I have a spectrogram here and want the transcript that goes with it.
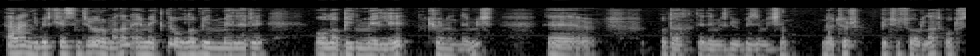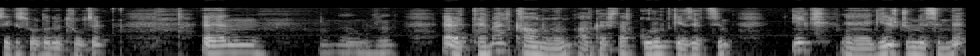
herhangi bir kesinti yormadan emekli olabilmeleri olabilmeli Könün demiş. E, bu da dediğimiz gibi bizim için nötr. Bütün sorular 38 soruda nötr olacak. Evet temel kanunun arkadaşlar Grundgesetz'in ilk e, giriş cümlesinde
